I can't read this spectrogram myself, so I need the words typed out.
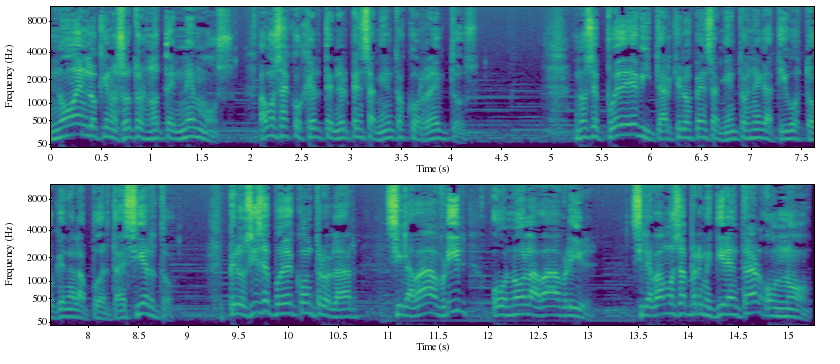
no en lo que nosotros no tenemos. Vamos a escoger tener pensamientos correctos. No se puede evitar que los pensamientos negativos toquen a la puerta, es cierto, pero sí se puede controlar si la va a abrir o no la va a abrir, si la vamos a permitir entrar o no.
